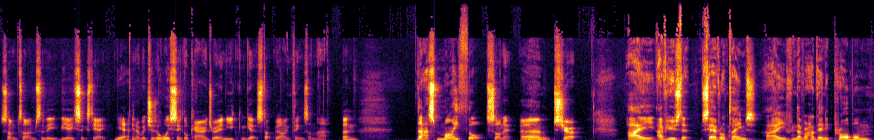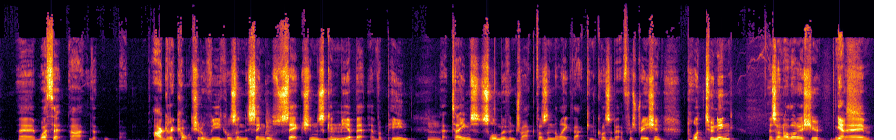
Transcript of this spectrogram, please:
sometimes than the, the A68, Yeah. you know, which is always single carriageway and you can get stuck behind things on that. But Mm. that's my thoughts on it. Um, Stuart. I I've used it several times. I've never had any problem uh, with it. Uh, the, agricultural vehicles in the single sections can be Mm. a bit of a pain Mm. at times. Slow moving tractors and the like that can cause a bit of frustration. Platooning is another issue. Yes. Um,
